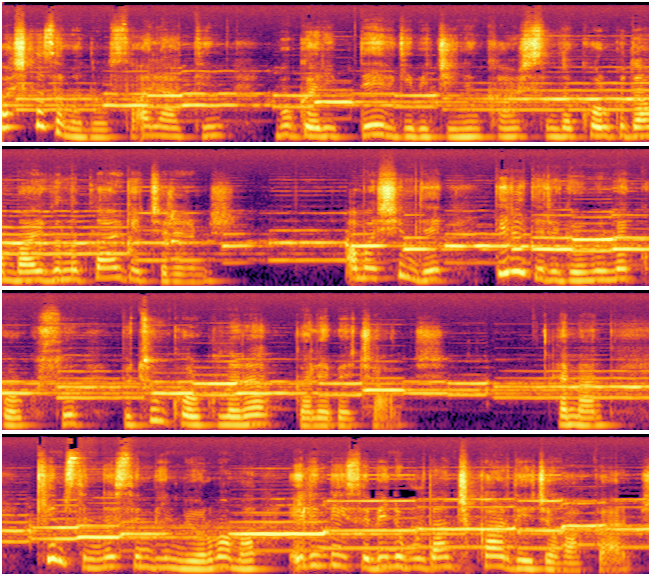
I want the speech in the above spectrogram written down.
Başka zaman olsa Alaaddin bu garip dev gibi cinin karşısında korkudan baygınlıklar geçirirmiş. Ama şimdi diri diri gömülmek korkusu bütün korkulara galebe çalmış. Hemen kimsin nesin bilmiyorum ama elindeyse beni buradan çıkar diye cevap vermiş.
